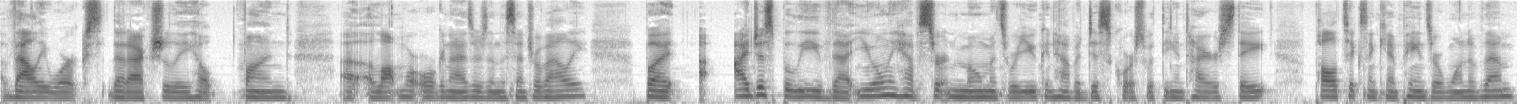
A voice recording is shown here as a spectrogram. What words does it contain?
Valley Works that actually helped fund uh, a lot more organizers in the Central Valley. But I just believe that you only have certain moments where you can have a discourse with the entire state. Politics and campaigns are one of them.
